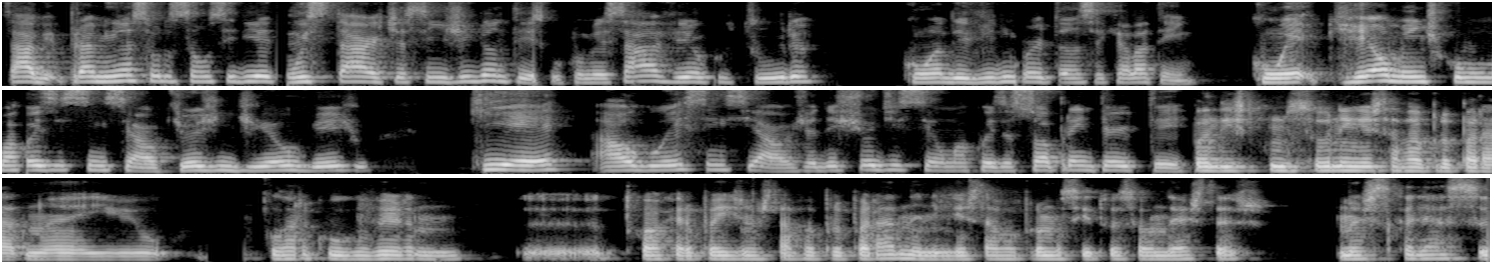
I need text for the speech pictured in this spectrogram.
Sabe? Para mim a solução seria um start assim gigantesco, começar a ver a cultura com a devida importância que ela tem, com realmente como uma coisa essencial, que hoje em dia eu vejo que é algo essencial, já deixou de ser uma coisa só para entreter. Quando isto começou, ninguém estava preparado, não é? E o, claro que o governo eh, de qualquer país não estava preparado, nem ninguém estava para uma situação destas, mas se calhar se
